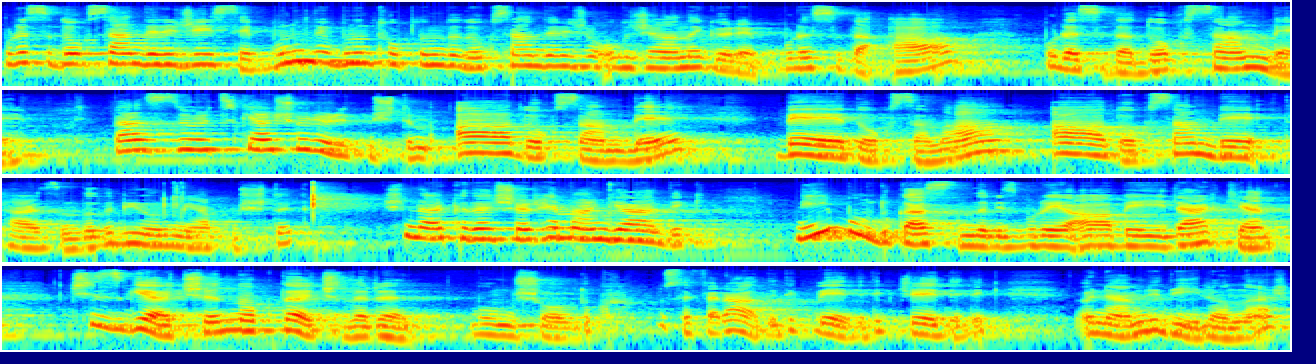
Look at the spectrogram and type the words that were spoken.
Burası 90 derece ise bunun ve bunun toplamında 90 derece olacağına göre burası da A, burası da 90B. Ben size öğretirken şöyle öğretmiştim. A 90B, B 90A, A 90B tarzında da bir yorum yapmıştık. Şimdi arkadaşlar hemen geldik. Neyi bulduk aslında biz buraya A, B'yi derken? Çizgi açı, nokta açıları bulmuş olduk. Bu sefer A dedik, B dedik, C dedik. Önemli değil onlar.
